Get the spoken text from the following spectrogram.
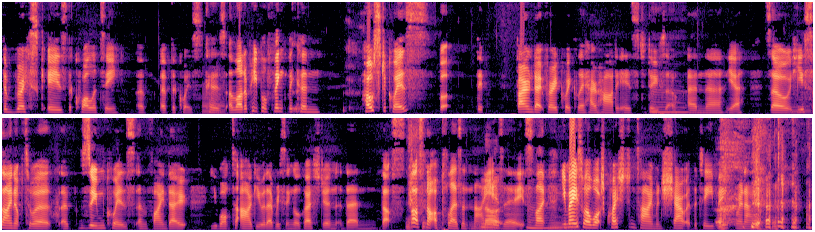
the risk is the quality of, of the quiz because a lot of people think they can host a quiz but they found out very quickly how hard it is to do so. Mm. And uh, yeah. So if you mm. sign up to a, a zoom quiz and find out you want to argue with every single question then that's that's not a pleasant night No. is it it's mm. like you may as well watch question time and shout at the tv for an hour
